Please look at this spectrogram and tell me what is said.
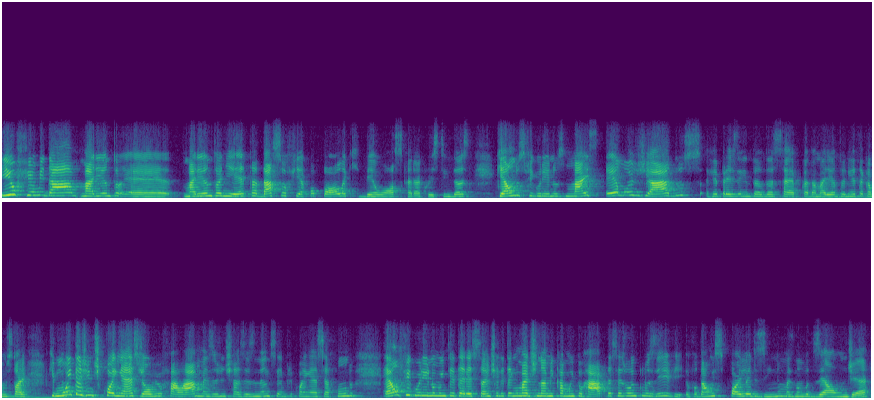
E o filme da Maria, Anto é, Maria, Antonieta, da Sofia Coppola, que deu o Oscar a Kristen Dust, que é um dos figurinos mais elogiados, representando essa época da Maria Antonieta, que é uma história que muita gente conhece, já ouviu falar, mas a gente às vezes nem sempre conhece a fundo. É um figurino muito interessante, ele tem uma dinâmica muito rápida. Vocês vão, inclusive, eu vou dar um spoilerzinho, mas não vou dizer aonde é.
